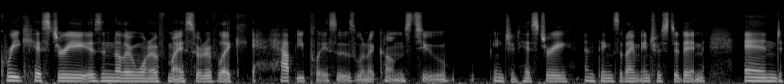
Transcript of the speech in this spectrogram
Greek history is another one of my sort of like happy places when it comes to ancient history and things that I'm interested in. And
